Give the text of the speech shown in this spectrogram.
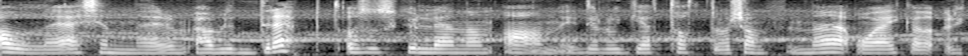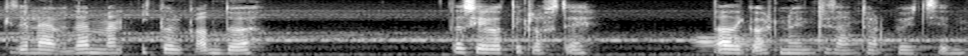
alle jeg kjenner, ha blitt drept, og så skulle en annen ideologi ha tatt over samfunnet, og jeg ikke hadde orket å leve det, men ikke orka å dø. Da skulle jeg gått til kloster. Det hadde ikke vært noe interessant å være på utsiden.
